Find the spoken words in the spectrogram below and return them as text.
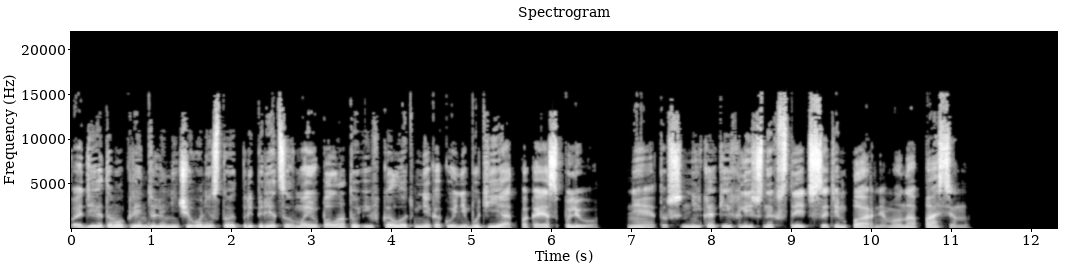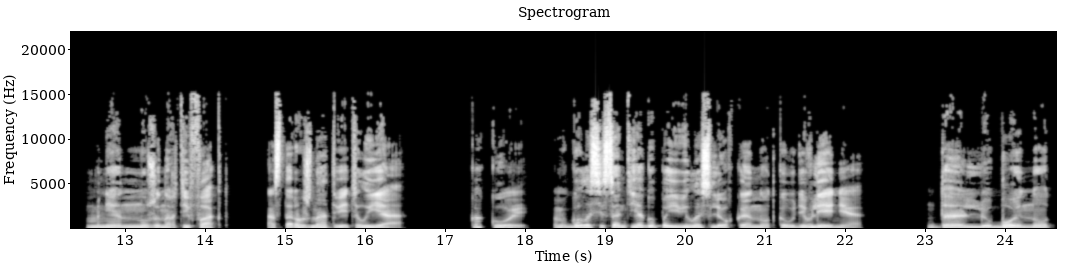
Поди этому кренделю ничего не стоит припереться в мою палату и вколоть мне какой-нибудь яд, пока я сплю. Нет уж, никаких личных встреч с этим парнем, он опасен. Мне нужен артефакт, осторожно ответил я. Какой? В голосе Сантьяго появилась легкая нотка удивления. «Да любой, но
